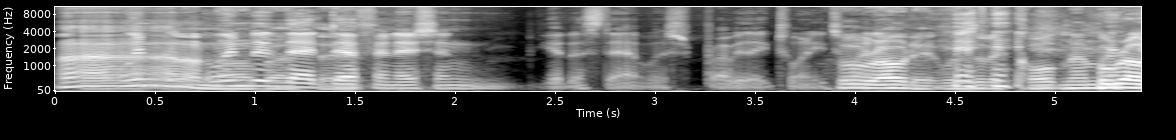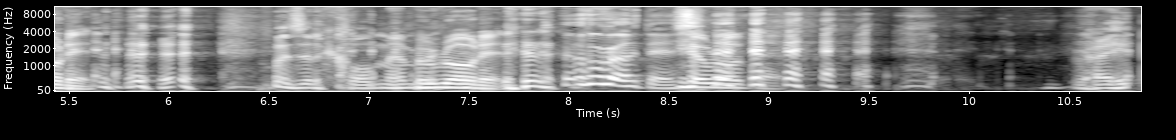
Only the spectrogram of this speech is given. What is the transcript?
Uh, when I don't know. when did about that, definition get established? Probably like 2020. Who wrote it? Was it a cult member? Who wrote it? Was it a cult member? Who wrote it? Who wrote this? Who wrote that? right?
